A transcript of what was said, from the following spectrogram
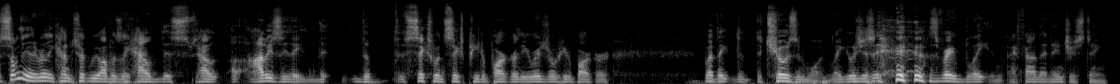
something that really kind of took me off is like how this how uh, obviously they the, the, the 616 Peter Parker, the original Peter Parker, but the, the, the chosen one. Like it was just, it was very blatant. I found that interesting.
